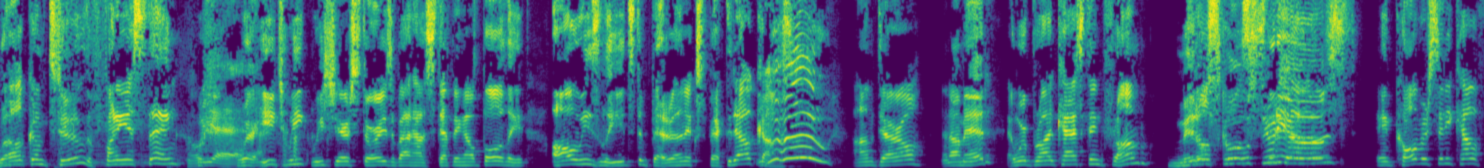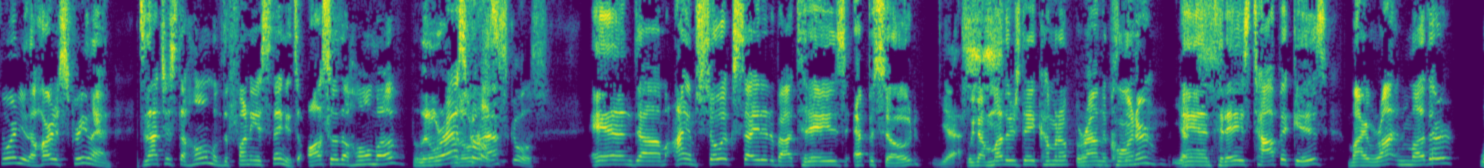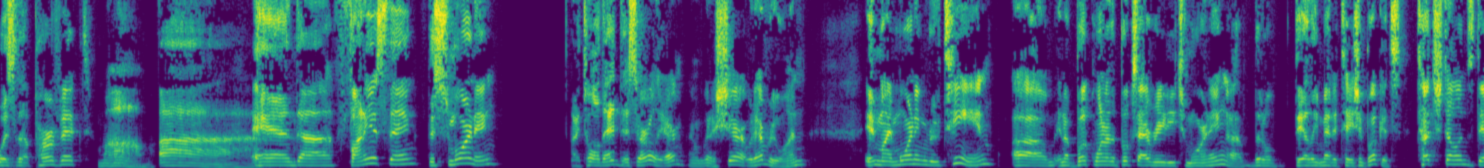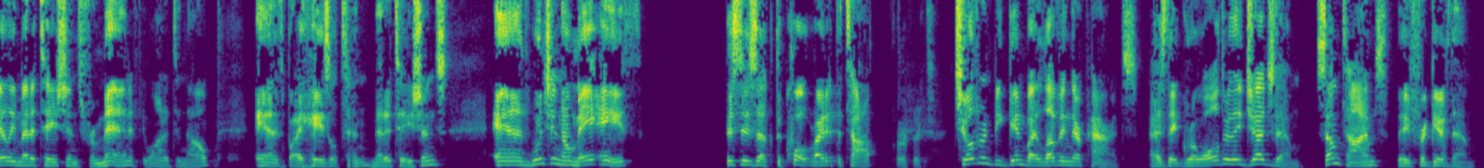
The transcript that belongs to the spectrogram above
Welcome to the funniest thing. Oh, yeah. Where each week we share stories about how stepping out boldly always leads to better than expected outcomes. Woohoo! I'm Daryl, And I'm Ed. and we're broadcasting from Middle School Studios in Culver City, California, the heart of Screenland. It's not just the home of the funniest thing, it's also the home of the Little Rascals. Little Rascals. And um, I am so excited about today's episode. Yes. We got Mother's Day coming up around the corner. Yes. And today's topic is My Rotten Mother Was the Perfect Mom. Ah. And uh, funniest thing, this morning, I told Ed this earlier, and I'm going to share it with everyone. In my morning routine, um, in a book, one of the books I read each morning, a little daily meditation book, it's Touchstones Daily Meditations for Men, if you wanted to know. And it's by Hazelden Meditations. And wouldn't you know, May 8th, this is uh, the quote right at the top. Perfect. Children begin by loving their parents. As they grow older, they judge them. Sometimes they forgive them.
